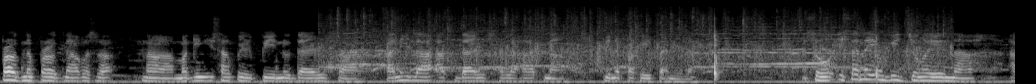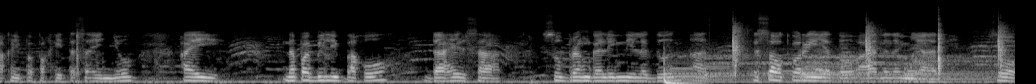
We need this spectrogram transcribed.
proud na proud na ako sa na maging isang Pilipino dahil sa kanila at dahil sa lahat na pinapakita nila. So, isa na yung video ngayon na aking papakita sa inyo ay napabilib ako dahil sa sobrang galing nila doon at sa South Korea to ano nangyari. So,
